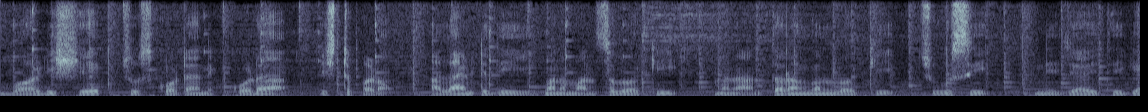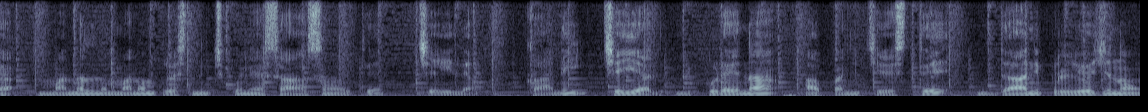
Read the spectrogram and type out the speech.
బాడీ షేప్ చూసుకోవటానికి కూడా ఇష్టపడం. అలాంటిది మన మనసులోకి మన అంతరంగంలోకి చూసి నిజాయితీగా మనల్ని మనం ప్రశ్నించుకునే సాహసం అయితే చేయలేం. కానీ చేయాలి ఇప్పుడైనా ఆ పని చేస్తే దాని ప్రయోజనం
